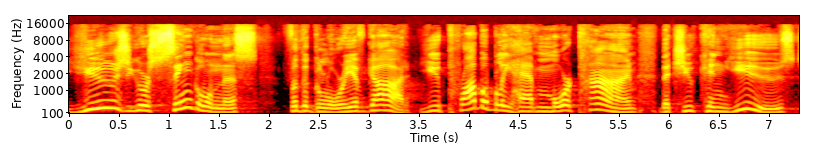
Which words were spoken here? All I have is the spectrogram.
use your singleness for the glory of God. You probably have more time that you can use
